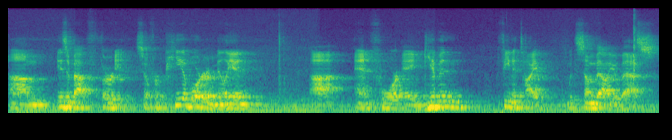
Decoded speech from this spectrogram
um, is about 30. So for p of order a million, uh, and for a given phenotype with some value of s,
